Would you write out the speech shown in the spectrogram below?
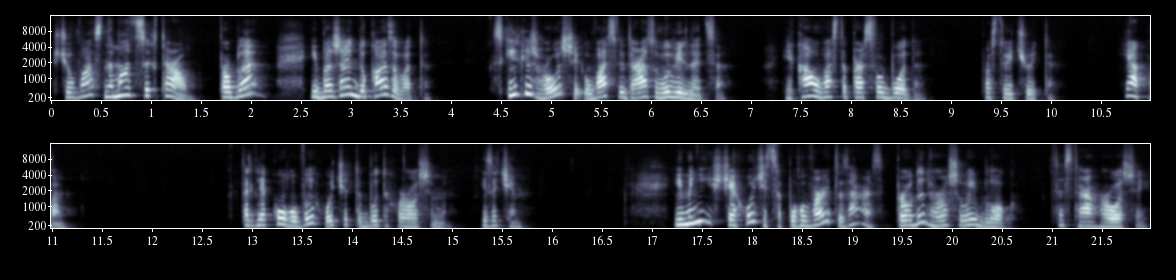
що у вас нема цих травм, проблем і бажань доказувати, скільки ж грошей у вас відразу вивільниться, яка у вас тепер свобода? Просто відчуйте. Як вам? Так для кого ви хочете бути хорошими і за чим? І мені ще хочеться поговорити зараз про один грошовий блок це страх грошей,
